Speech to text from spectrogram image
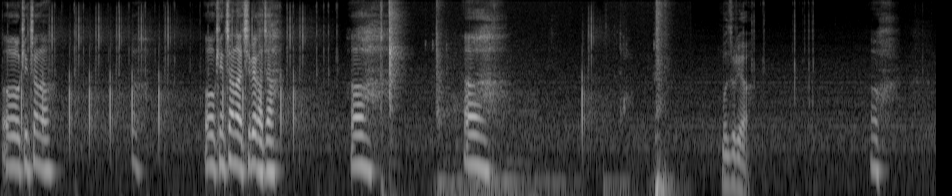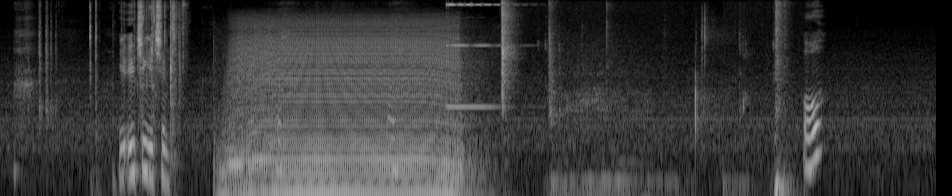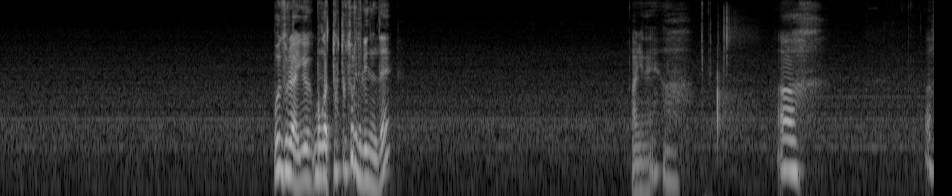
어 괜찮아. 어 괜찮아. 집에 가자. 아... 아... 뭔 소리야? 어... 1, 1층 1층 뭔 소리야? 이거 뭔가 뚝뚝 소리 들리는데? 아니네. 아. 아. 아.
